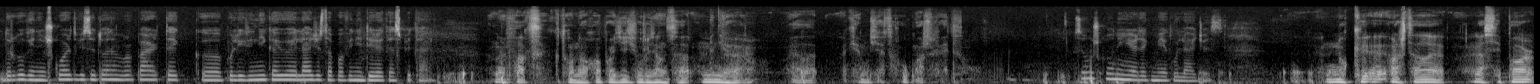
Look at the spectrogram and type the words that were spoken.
Ndërkohë keni shkuar të vizitoni më parë tek poliklinika juaj e lagjes apo vini direkt në spital? Në fakt këtu na ka gjejt urgjenca menjëherë edhe kemi gjetë rrugë më shpejt. Pse nuk shkoni njëherë tek mjeku lagjes? Nuk është edhe rast i parë,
